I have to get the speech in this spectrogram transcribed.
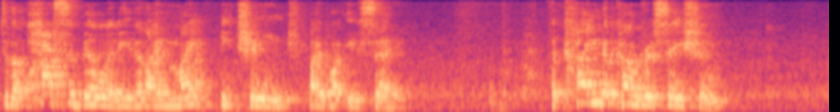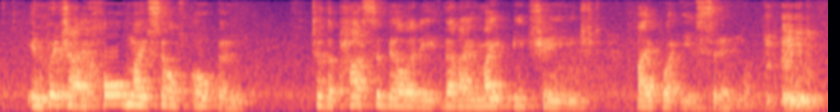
to the possibility that I might be changed by what you say. The kind of conversation in which I hold myself open to the possibility that I might be changed by what you say.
